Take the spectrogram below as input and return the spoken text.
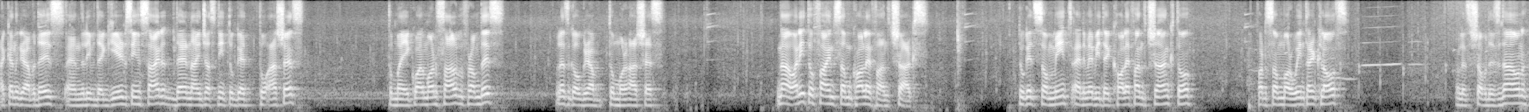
I can grab this and leave the gears inside, then I just need to get two ashes. To make one more salve from this. Let's go grab two more ashes. Now, I need to find some Koalefant chunks. To get some meat and maybe the Koalefant trunk too. For some more winter clothes. Let's shove this down.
